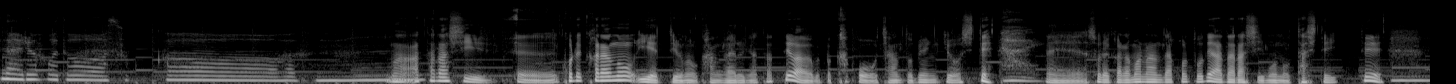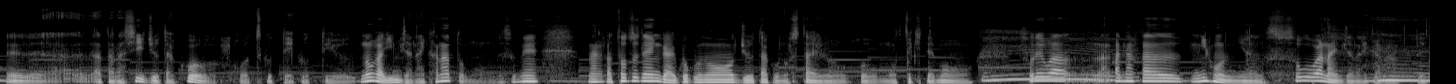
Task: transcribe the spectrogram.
なるほど。そっかまあ、新しい、えー、これからの家っていうのを考えるにあたってはやっぱ過去をちゃんと勉強して、はい、えー、それから学んだことで新しいものを足していって、えー、新しい住宅をこう作っていくっていうのがいいんじゃないかなと思うんですね。なんか突然外国の住宅のスタイルをこう持ってきてもそれはなかなか日本にはそぐわないんじゃないかなって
